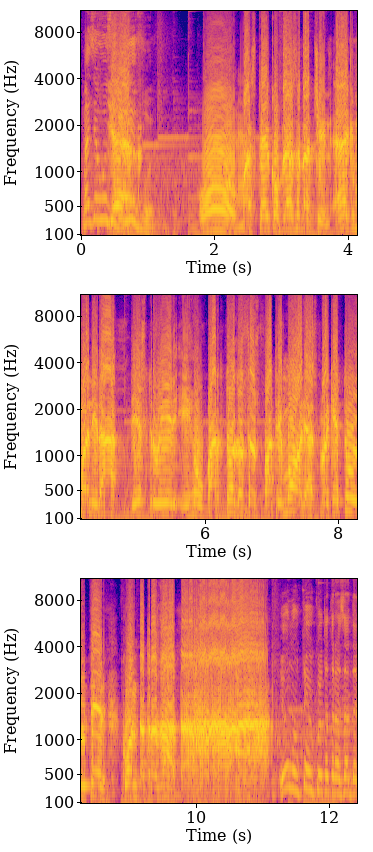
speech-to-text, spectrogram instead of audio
Mas eu uso Yeah. Vivo. Oh, mas tem cobrança da TIN. Eggman irá destruir e roubar todos os seus patrimônios porque tu tem conta atrasada. Eu não tenho conta atrasada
